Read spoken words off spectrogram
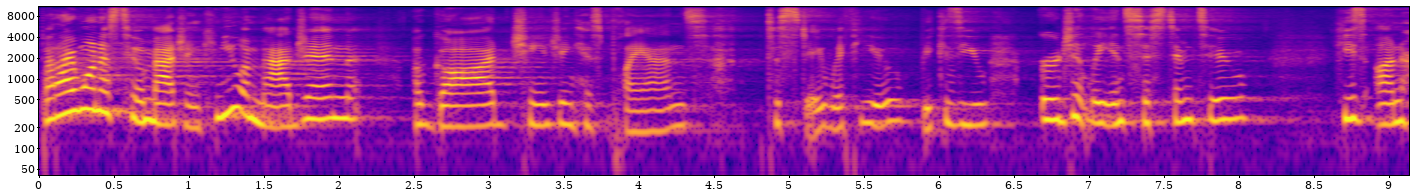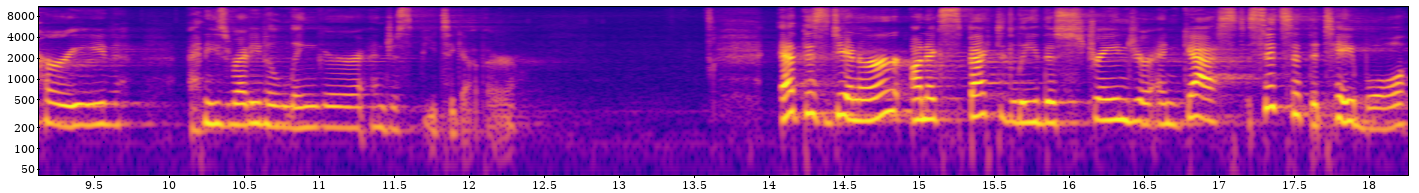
But I want us to imagine can you imagine a God changing his plans to stay with you because you urgently insist him to? He's unhurried, and he's ready to linger and just be together. At this dinner, unexpectedly, this stranger and guest sits at the table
